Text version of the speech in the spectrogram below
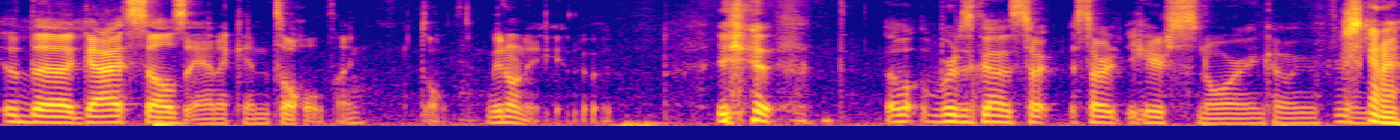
The, the guy sells Anakin. It's a whole thing. It's a whole thing. We don't need to get into it. We're just gonna start start hear snoring coming. I'm From, just gonna.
